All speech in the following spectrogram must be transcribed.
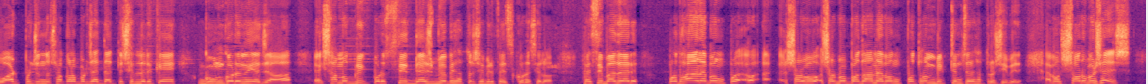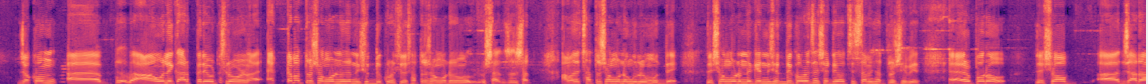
ওয়ার্ড পর্যন্ত সকল পর্যায়ে দায়িত্বশীলদেরকে গুম করে নিয়ে যাওয়া এই সামগ্রিক পরিস্থিতি দেশব্যাপী ছাত্র শিবির ফেস করেছিল। ফেসিবাদের প্রধান এবং সর্ব সর্বপ্রধান এবং প্রথম ভিকটিম ছিল ছাত্র শিবির। এবং সর্বশেষ যখন আওয়ামী লীগ আর পেরে উঠছিল না, একটা মাত্র সংগঠনকে নিষিদ্ধ করেছিল ছাত্র সংগঠন আমাদের ছাত্র সংগঠনগুলোর মধ্যে। যে সংগঠনকে নিষিদ্ধ করেছে সেটি হচ্ছে ইসলামী ছাত্র শিবির। এরপরও যেসব যারা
